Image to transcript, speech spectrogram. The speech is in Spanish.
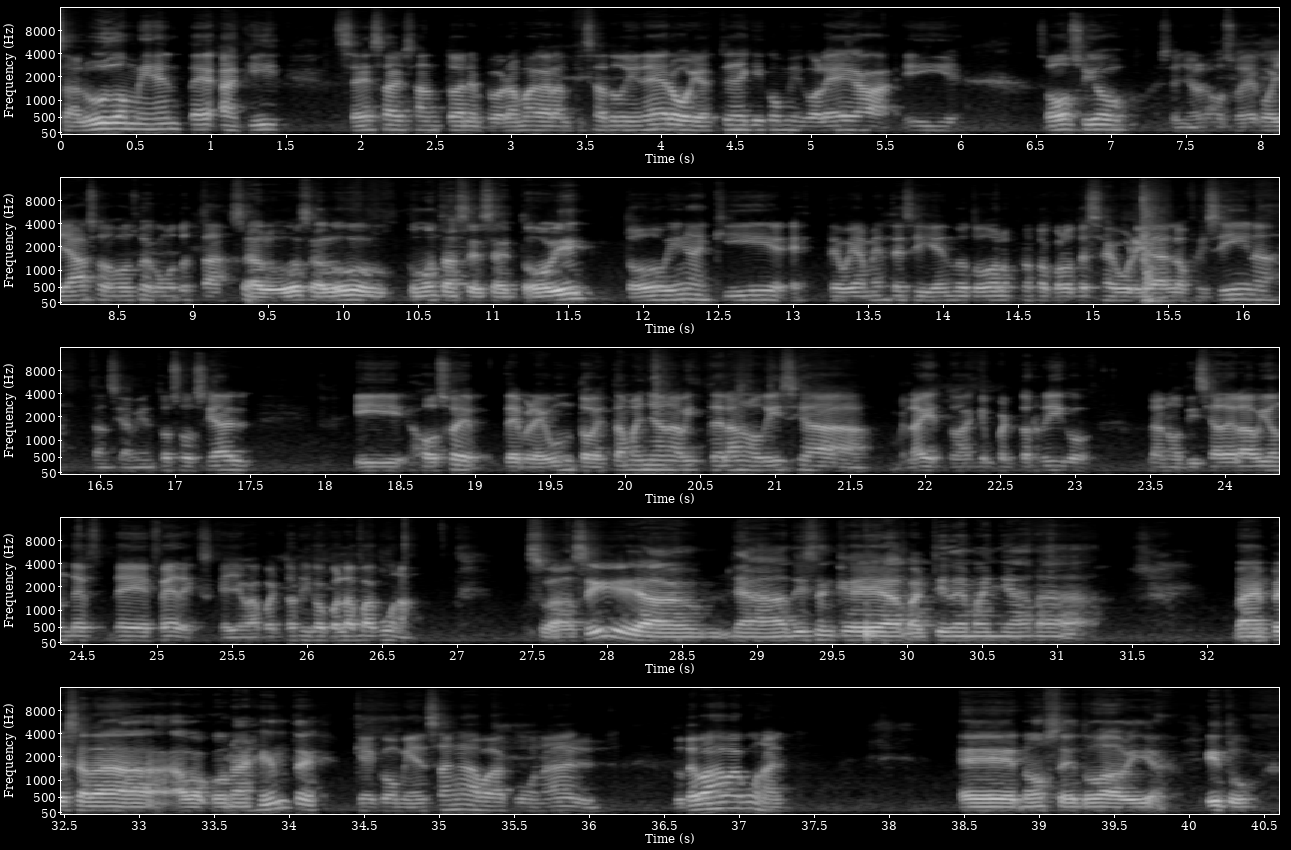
Saludos, mi gente. Aquí César Santos en el programa Garantiza tu Dinero. Hoy estoy aquí con mi colega y socio, el señor José Collazo. José, ¿cómo tú estás? Saludos, saludos. ¿Cómo estás, César? ¿Todo bien? Todo bien aquí, este, obviamente siguiendo todos los protocolos de seguridad en la oficina, distanciamiento social. Y José, te pregunto, esta mañana viste la noticia, ¿verdad? Y esto es aquí en Puerto Rico, la noticia del avión de, de FedEx que llega a Puerto Rico con las vacunas. Es así, ya, ya dicen que a partir de mañana van a empezar a, a vacunar gente. Que comienzan a vacunar. ¿Tú te vas a vacunar? Eh, no sé todavía. ¿Y tú?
